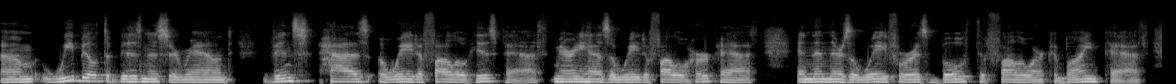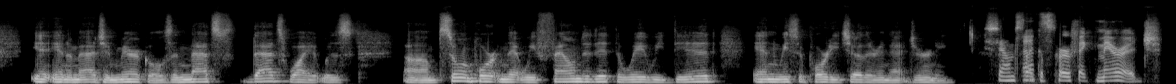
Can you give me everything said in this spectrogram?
Um, we built a business around Vince has a way to follow his path, Mary has a way to follow her path, and then there's a way for us both to follow our combined path in, in Imagine Miracles, and that's that's why it was um, so important that we founded it the way we did, and we support each other in that journey. Sounds like that's, a perfect marriage.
